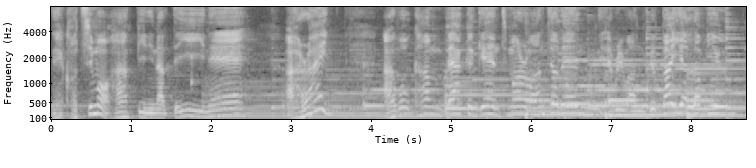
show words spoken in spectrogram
ねこっちもハッピーになっていいね。Alright I will come back again tomorrow. Until then everyone goodbye. I love you.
